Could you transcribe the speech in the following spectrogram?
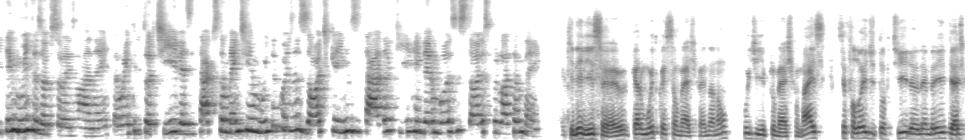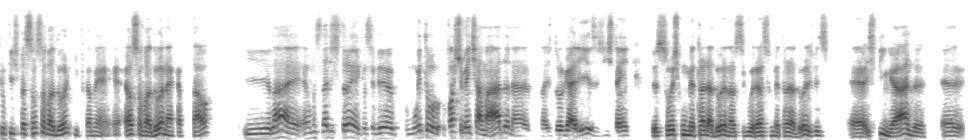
e tem muitas opções lá, né? Então, entre tortilhas e tacos também tinha muita coisa exótica e inusitada que renderam boas histórias por lá também. Que delícia! Eu quero muito conhecer o México. ainda não pude ir para o México. Mas você falou aí de tortilha, eu lembrei de viagem que eu fiz para São Salvador, que fica é El Salvador, né, a capital. E lá é, é uma cidade estranha, que você vê muito fortemente amada, né, nas drogarias. A gente tem pessoas com metralhadora, né, segurança com metralhadora, às vezes é, espingarda, é,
